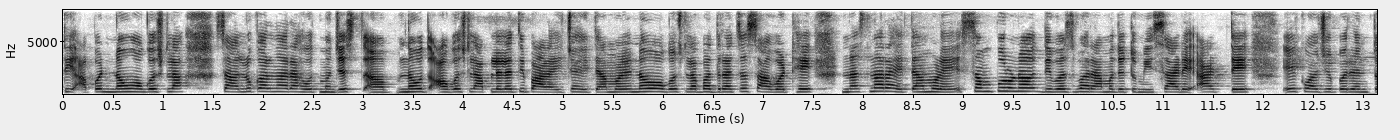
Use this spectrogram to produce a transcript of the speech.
ती आपण नऊ ऑगस्टला चालू करणार आहोत. म्हणजेच नऊ ऑगस्टला आपल्याला ती पाळायची आहे. त्यामुळे नऊ ऑगस्टला भद्राचं सावट हे नसणार आहे. त्यामुळे संपूर्ण दिवसभरामध्ये तुम्ही साडेआठ ते एक वाजेपर्यंत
